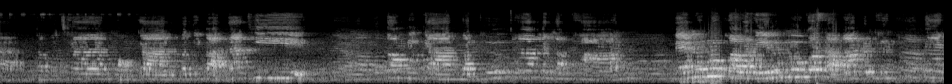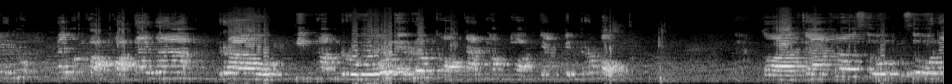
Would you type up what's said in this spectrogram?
ค่ะธรรมชาติของการปฏิบัติหน้าที่นะเราก็ต้องมีการบันทึกภาพเป็นหลักฐาน แม้ลูกๆมาวันนี้ลูกๆก็สามารถบันทึกภาพได้นะลูกไปประกอบพอร์ตได้ว่าเรามีความรู้ในเรื่องของการทำพอร์ตอย่างเป็นระบบ ก่อนจะเข้าสู่สู่ใน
